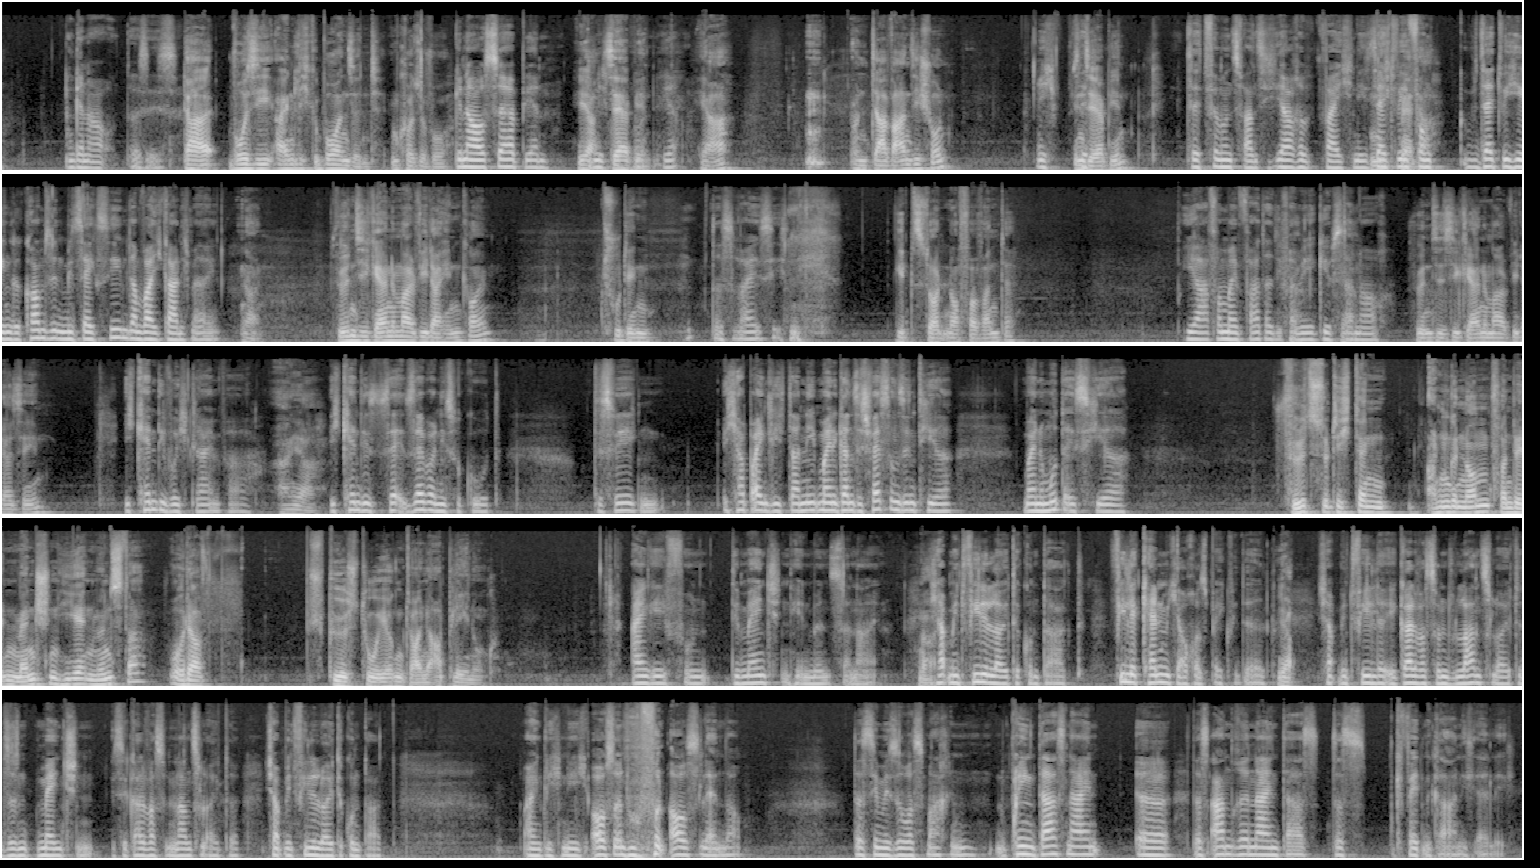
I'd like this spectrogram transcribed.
Genau, das ist. Da, wo Sie eigentlich geboren sind, im Kosovo. Genau, Serbien. Ja, Serbien. geboren. Ja. Ja. Und da waren Sie schon? Ich, In seit, Serbien? seit 25 Jahren war ich nicht. Nicht Seit wir, von, seit wir hierhin gekommen sind mit 6, 7, dann war ich gar nicht mehr dahin. Nein. Würden Sie gerne mal wieder hinkommen? Zu den, Das weiß ich nicht. gibt es dort noch Verwandte? Ja, von meinem Vater, die Familie gibt es ja. da noch. Würden Sie sie gerne mal wiedersehen? Ich kenne die, wo ich klein war. Ah ja. Ich kenne die se selber nicht so gut. Deswegen, ich habe eigentlich daneben, meine ganzen Schwestern sind hier, meine Mutter ist hier. Fühlst du dich denn angenommen von den Menschen hier in Münster? Oder spürst du irgendeine Ablehnung? Eigentlich von den Menschen hier in Münster, nein. Nein. Ich habe mit vielen Leuten Kontakt. Viele kennen mich auch aus Beckvidel. Ja. Ich habe mit vielen, egal was für Landsleute, das sind Menschen, ist egal was für Landsleute. Ich habe mit vielen Leuten Kontakt. Eigentlich nicht, außer nur von Ausländern. Dass sie mir sowas machen. Bring das, nein, äh, das andere, nein, das. Das gefällt mir gar nicht, ehrlich.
